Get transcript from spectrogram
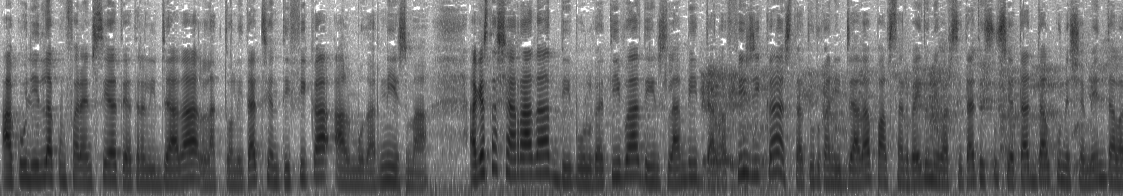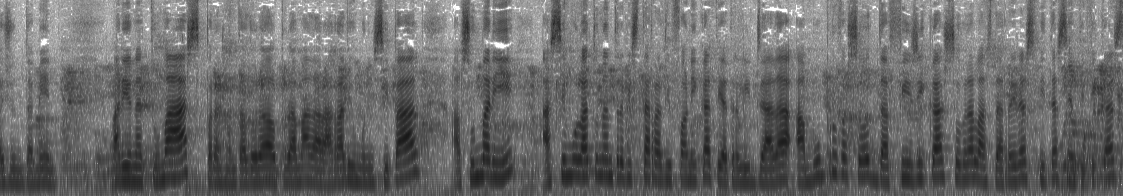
ha acollit la conferència teatralitzada L'actualitat científica al modernisme. Aquesta xerrada divulgativa dins l'àmbit de la física ha estat organitzada pel Servei d'Universitat i Societat del Coneixement de l'Ajuntament. Mariona Tomàs, presentadora del programa de la ràdio municipal, el submarí, ha simulat una entrevista radiofònica teatralitzada amb un professor de física sobre les darreres fites científiques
